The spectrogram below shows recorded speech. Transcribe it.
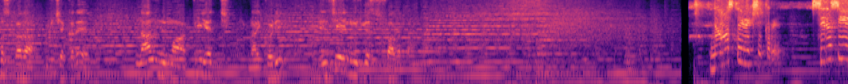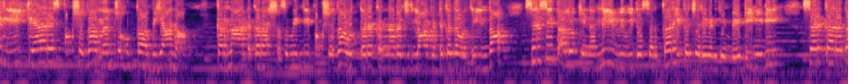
ವೀಕ್ಷಕರೇ, ನಾನು ನಿಮ್ಮ P H Naykodi N C I ನ್ಯೂಸ್ಗೆ ಸ್ವಾಗತ. ನಮಸ್ತೆ ವೀಕ್ಷಕರೇ. ಸಿರಸಿಯಲ್ಲಿ ಕೆಆರ್ಎಸ್ ಪಕ್ಷದ ಲಂಚಮುಕ್ತ ಅಭಿಯಾನ. ಕರ್ನಾಟಕ ರಾಷ್ಟ್ರ ಸಮಿತಿ ಪಕ್ಷದ ಉತ್ತರ ಕನ್ನಡ ಜಿಲ್ಲಾ ಘಟಕದ ವತಿಯಿಂದ ಸಿರಸಿ ತಾಲೂಕಿನಲ್ಲಿ ವಿವಿಧ ಸರ್ಕಾರಿ ಕಚೇರಿಗಳಿಗೆ ಭೇಟಿ ನೀಡಿ ಸರ್ಕಾರದ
